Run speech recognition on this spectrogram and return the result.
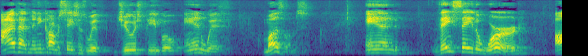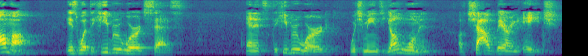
I've had many conversations with Jewish people and with Muslims, and they say the word Alma is what the Hebrew word says, and it's the Hebrew word which means young woman of childbearing age.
